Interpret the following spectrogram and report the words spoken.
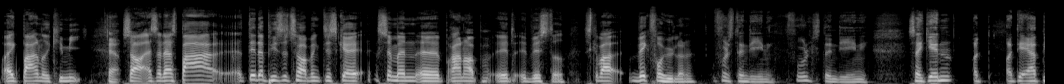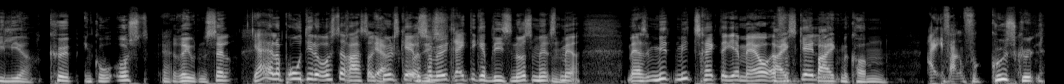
og ikke bare noget kemi. Ja. Så altså, lad os bare, det der pizza topping, det skal simpelthen øh, brænde op et, et vist sted. Det skal bare væk fra hylderne. Fuldstændig enig. Fuldstændig enig. Så igen, og, og det er billigere. Køb en god ost, ja. Riv den selv. Ja, eller brug de der osterrester i Ja, køleskabet, præcis. som jo ikke rigtig kan blive til noget som helst mm. mere. Men altså, mit, mit trick derhjemme er jo, at Bare forskellige... bare ikke med kommen. Ej, for, for guds skyld.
